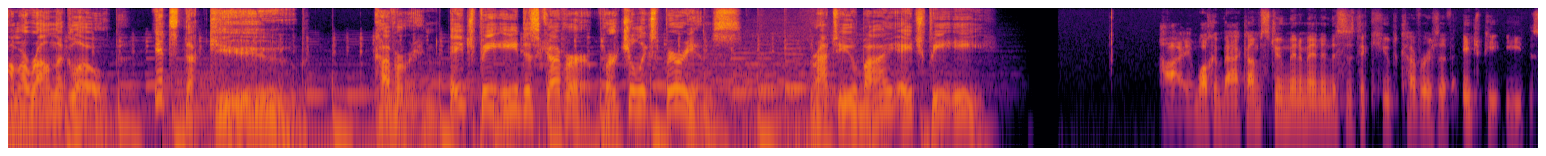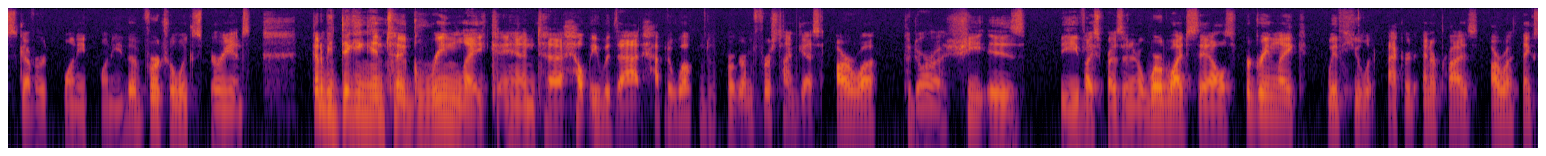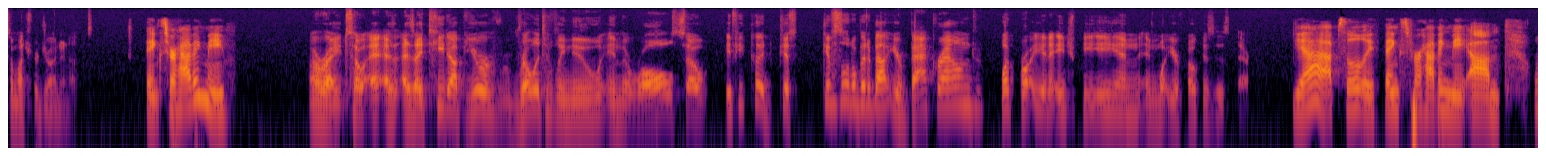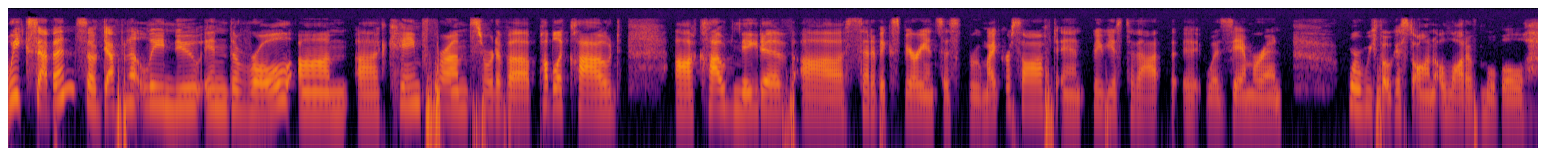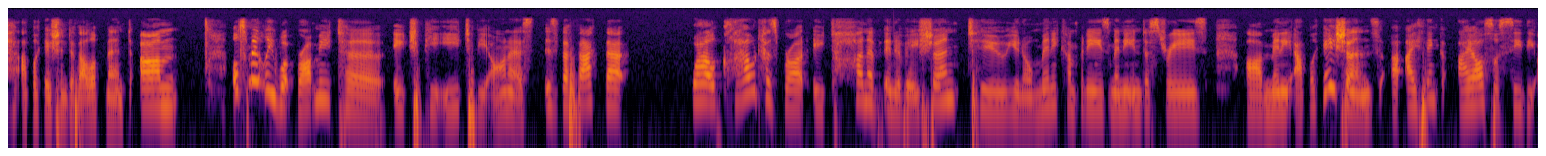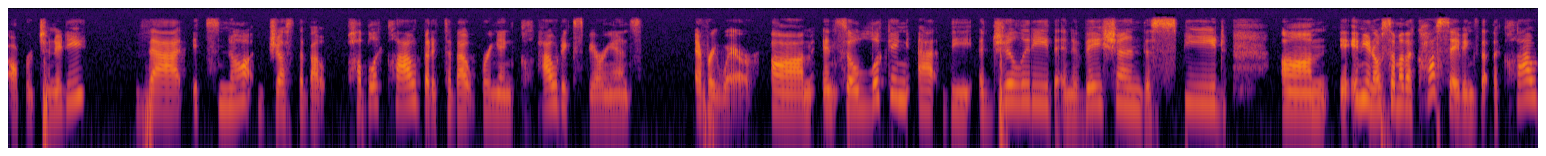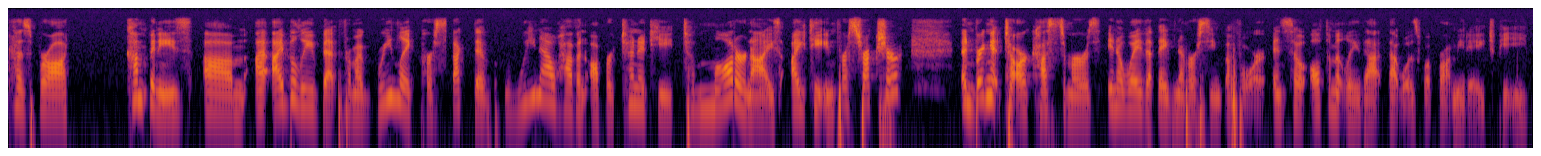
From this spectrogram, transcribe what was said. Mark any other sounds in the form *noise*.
from around the globe. It's theCUBE, covering HPE Discover Virtual Experience. Brought to you by HPE. Hi, and welcome back. I'm Stu Miniman, and this is theCUBE's coverage of HPE Discover 2020, the virtual experience. Going to be digging into GreenLake, and to help me with that, happy to welcome to the program, first time guest, Arwa Kaddoura. She is the Vice President of Worldwide Sales for GreenLake with Hewlett Packard Enterprise. Arwa, thanks so much for joining us. Thanks for having me. All right, so as, as, I teed up, you're relatively new in the role, so if you could, just give us a little bit about your background, what brought you to HPE and, and what your focus is there. Yeah, absolutely. Thanks for having me. Um, week seven, so definitely new in the role. Um, uh, came from sort of a public cloud uh, cloud native uh, set of experiences through Microsoft, and previous to that, it was Xamarin, where we focused on a lot of mobile application development. Um, ultimately, what brought me to HPE, to be honest, is the fact that while cloud has brought a ton of innovation to you know many companies many industries uh, many applications i think i also see the opportunity that it's not just about public cloud, but it's about bringing cloud experience everywhere. Um, and so looking at the agility, the innovation, the speed, um, and you know some of the cost savings that the cloud has brought companies, um, I, I, believe that from a GreenLake perspective, we now have an opportunity to modernize IT infrastructure and bring it to our customers in a way that they've never seen before. And so ultimately, that that was what brought me to HPE.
